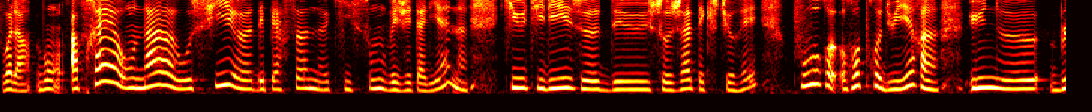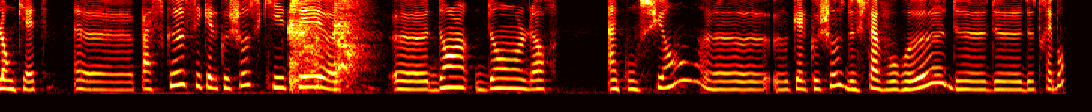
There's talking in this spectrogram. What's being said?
voilà. Bon après on a aussi euh, des personnes qui sont végétaliennes qui utilisent du soja texturé pour reproduire une blanquette. Parce que c'est quelque chose qui était euh, dans, dans leur inconscient, euh, euh, quelque chose de savoureux, de, de- de très bon.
